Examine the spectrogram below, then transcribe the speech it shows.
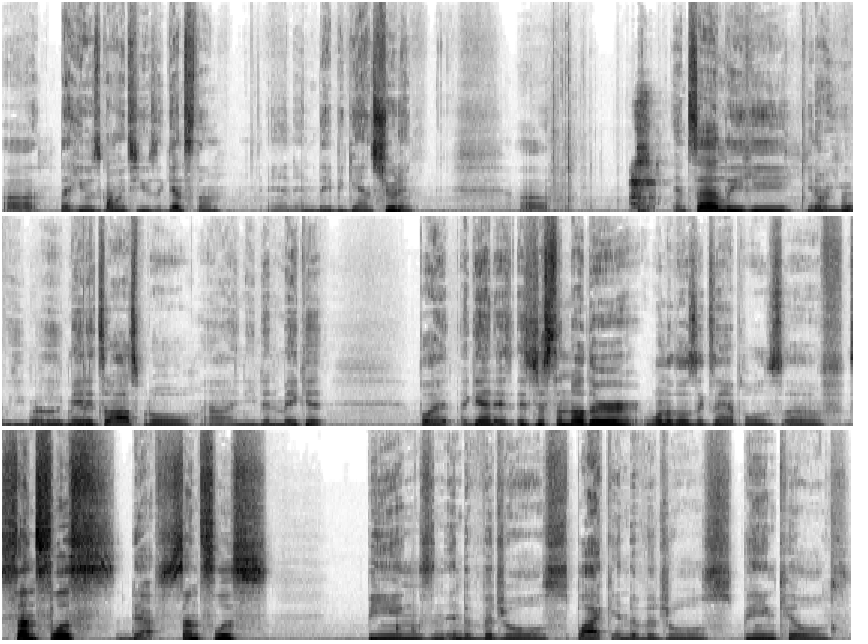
uh, that he was going to use against them, and, and they began shooting. Uh, and sadly, he, you know, he, he, he made it to the hospital, uh, and he didn't make it. But again, it's, it's just another one of those examples of senseless deaths, senseless beings and individuals, black individuals being killed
